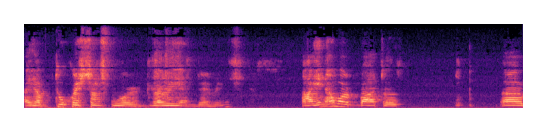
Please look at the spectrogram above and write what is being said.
I have two questions for Gary and Devins. Uh, in our battle, uh,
